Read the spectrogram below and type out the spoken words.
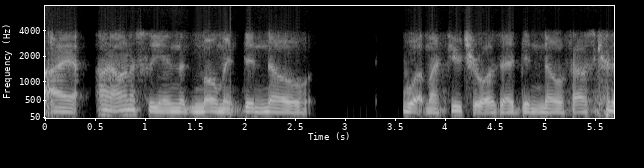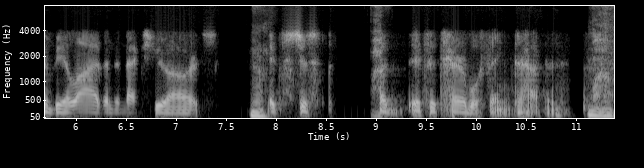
I I honestly in the moment didn't know what my future was. I didn't know if I was going to be alive in the next few hours. Yeah. It's just a, it's a terrible thing to happen. Wow.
